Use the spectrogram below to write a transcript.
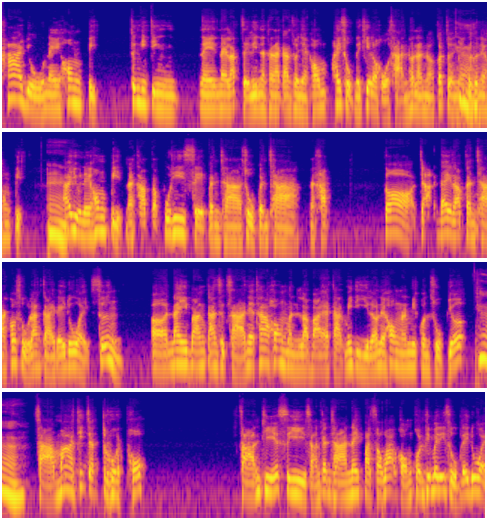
ถ้าอยู่ในห้องปิด ซึ่งจริง ๆ ในในรัฐเสรีนันทนาการส่วนใหญ่เขาให้สูบในที่เราโหฐานเท่านั้นเนาะก็ส่วนใหญ่ก็คือในห้องปิดอ่า ถ้าอยู่ในห้องปิดนะครับ กับผู้ที่เสพกัญชาสูบกัญชานะครับ ก็จะได้รับกัญชาเข้าสู่ร่างกายได้ด้วย ซึ่งเอ่อในบางการศึกษาเนี่ยถ้าห้องมันระบายอากาศไม่ดีแล้วในห้องนั้นมีคนสูบเยอะค่ะสามารถที่จะตรวจพบ สาร THC สารกัญชาในปัสสาวะของคนที่ไม่ได้สูบได้ด้วย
